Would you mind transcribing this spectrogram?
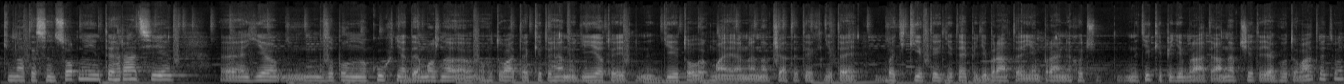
кімната сенсорної інтеграції. Е, Є заповнена кухня, де можна готувати кетогенну дієту. І дієтолог має навчати тих дітей, батьків тих дітей підібрати їм правильно, хоч не тільки підібрати, а навчити, як готувати ту,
